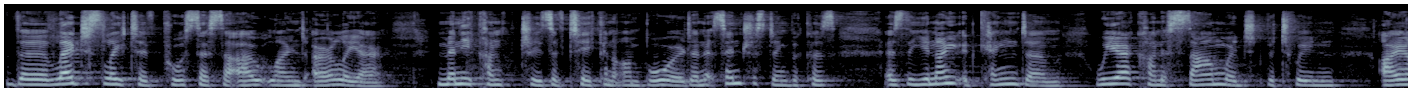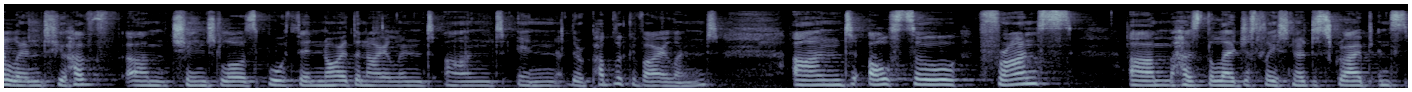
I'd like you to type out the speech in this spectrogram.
the legislative process that I outlined earlier, many countries have taken it on board. And it's interesting because as the United Kingdom, we are kind of sandwiched between Ireland, who have um, changed laws both in Northern Ireland and in the Republic of Ireland, and also France um, has the legislation I described, and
